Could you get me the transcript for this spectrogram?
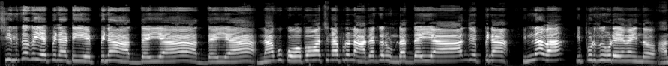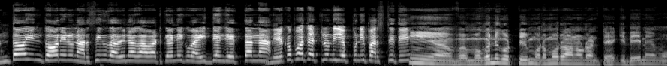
చిలుకకు చెప్పినట్టు చెప్పినా అద్దయ్యా అద్దయ్యా నాకు కోపం వచ్చినప్పుడు నా దగ్గర ఉండద్దయ్యా అని చెప్పినా. విన్నావా? ఇప్పుడు చూడు ఏమైందో. అంతో ఇంతో నేను నర్సింగ్ చదివినా కాబట్టి నీకు వైద్యం చేస్తానా లేకపోతే ఎట్లుండి చెప్పు నీ పరిస్థితి? మొగని కొట్టి మొరమొర అనడు అంటే ఇదేనేమో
